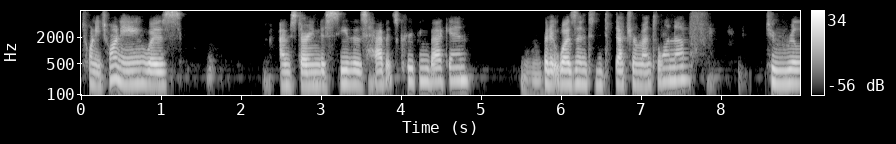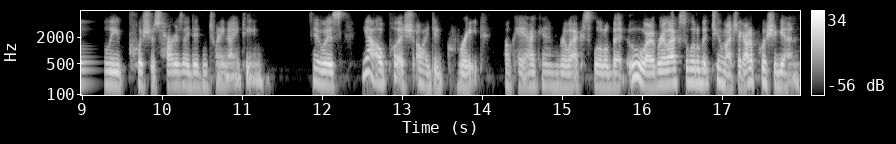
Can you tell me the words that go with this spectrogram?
2020 was I'm starting to see those habits creeping back in, mm-hmm. but it wasn't detrimental enough to really push as hard as I did in 2019. It was, yeah, I'll push. Oh, I did great. Okay, I can relax a little bit. Oh, I relaxed a little bit too much. I got to push again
